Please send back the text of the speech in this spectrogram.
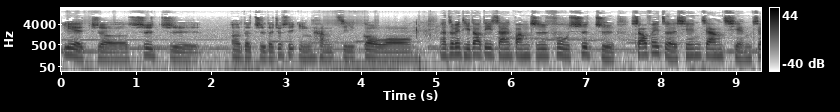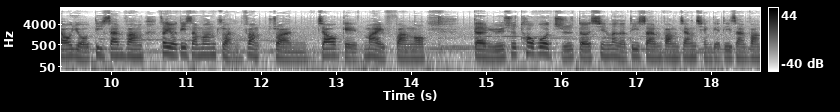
业者是指呃的指的就是银行机构哦。那这边提到第三方支付是指消费者先将钱交由第三方，再由第三方转放转交给卖方哦。等于是透过值得信任的第三方将钱给第三方，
